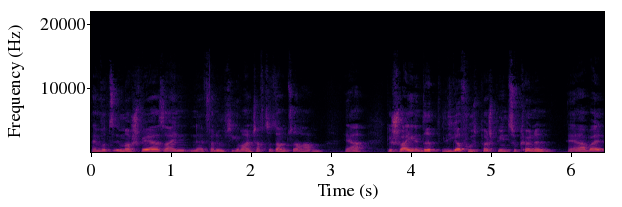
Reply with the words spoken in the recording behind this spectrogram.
dann wird es immer schwer sein, eine vernünftige Mannschaft zusammen zu haben, ja, geschweige denn Drittliga-Fußball spielen zu können, ja, weil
